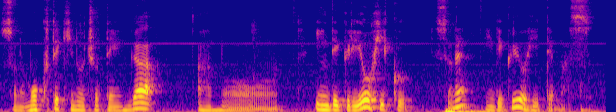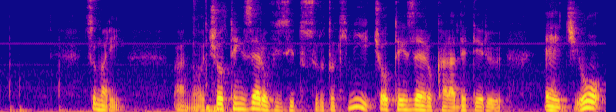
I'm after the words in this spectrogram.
その目的の頂点が、あの、インディグリを引くですよね。インディグリを引いてます。つまり、あの、頂点0をビジットするときに、頂点0から出てるエッジを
